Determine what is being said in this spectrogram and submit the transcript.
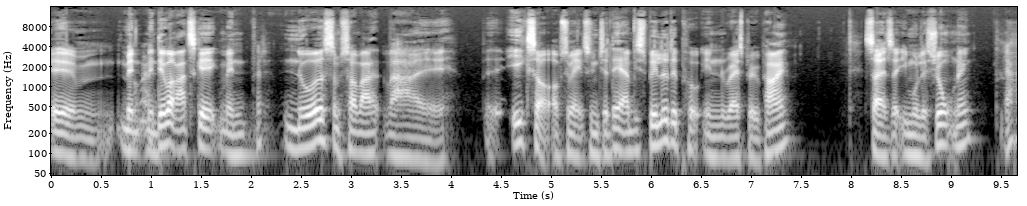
Øhm, men, okay. men det var ret skægt, men Fedt. noget, som så var, var øh, øh, ikke så optimalt, synes jeg, det er, at vi spillede det på en Raspberry Pi, så altså emulation, ikke? Ja.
